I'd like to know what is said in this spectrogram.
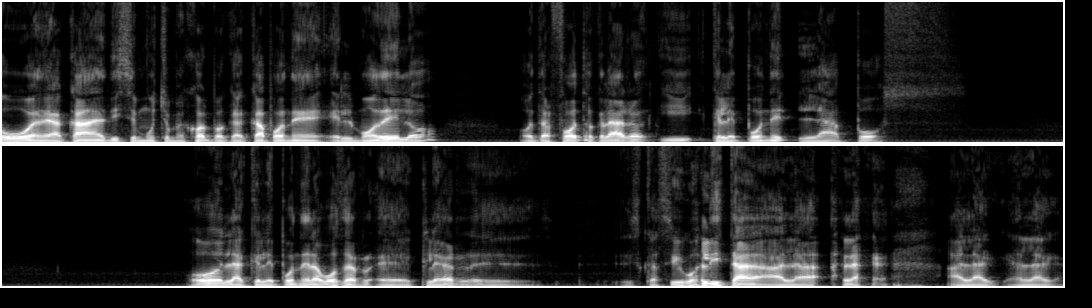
uh, acá dice mucho mejor porque acá pone el modelo, otra foto, claro, y que le pone la voz. O la que le pone la voz de eh, Claire eh, es casi igualita a la, a la, a la,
